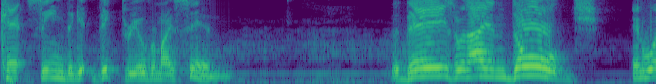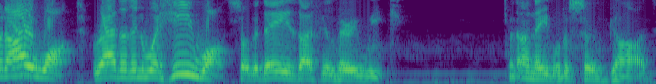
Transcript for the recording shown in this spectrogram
can't seem to get victory over my sin, the days when I indulge in what I want rather than what He wants, are the days I feel very weak and unable to serve God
